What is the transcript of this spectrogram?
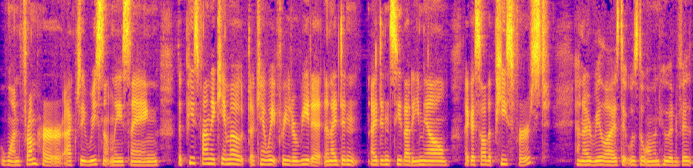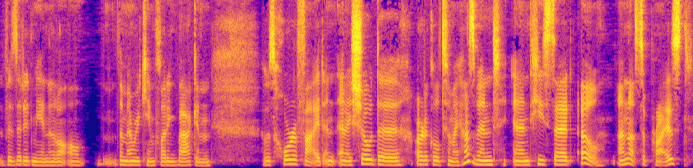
one from her actually recently saying the piece finally came out. I can't wait for you to read it. And I didn't I didn't see that email. Like I saw the piece first and I realized it was the woman who had vi- visited me, and it all, all, the memory came flooding back, and I was horrified. And and I showed the article to my husband, and he said, "Oh, I'm not surprised.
